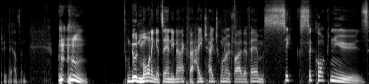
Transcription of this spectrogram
2000. Good morning, it's Andy Mack for HH105 FM, 6 o'clock news.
